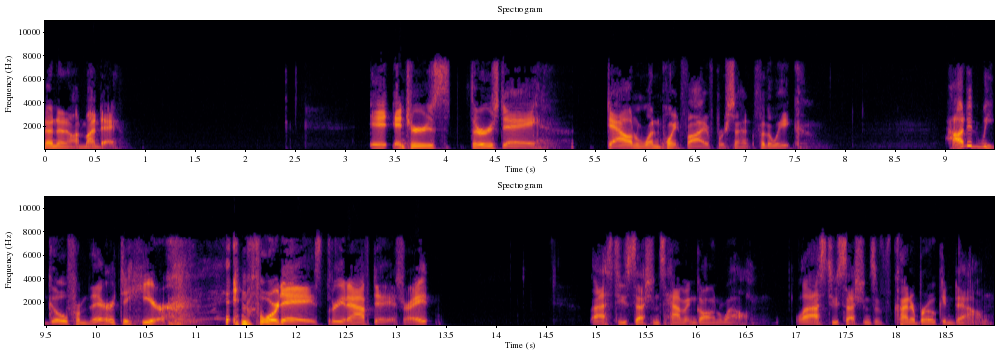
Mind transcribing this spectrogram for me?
No, no, no, on Monday it enters Thursday down 1.5% for the week. How did we go from there to here in four days, three and a half days, right? Last two sessions haven't gone well. Last two sessions have kind of broken down.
